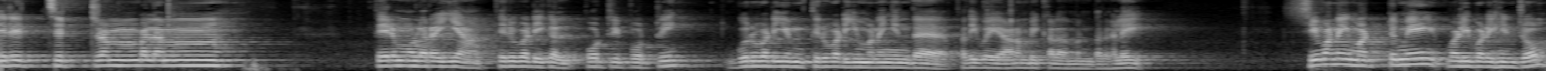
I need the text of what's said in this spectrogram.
திருச்சிற்றம்பலம். திருமுலரையா திருவடிகள் போற்றி போற்றி குருவடியும் திருவடியும் வணங்கிந்த பதிவை ஆரம்பிக்கலாம் நண்பர்களே. சிவனை மட்டுமே வழிபடுகின்றோம்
